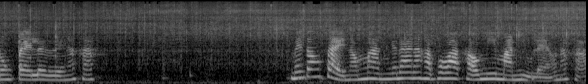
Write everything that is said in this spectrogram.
ลงไปเลยนะคะ ไม่ต้องใส่น้ำมันก็ได้นะคะ เพราะว่าเขามีมันอยู่แล้วนะคะ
